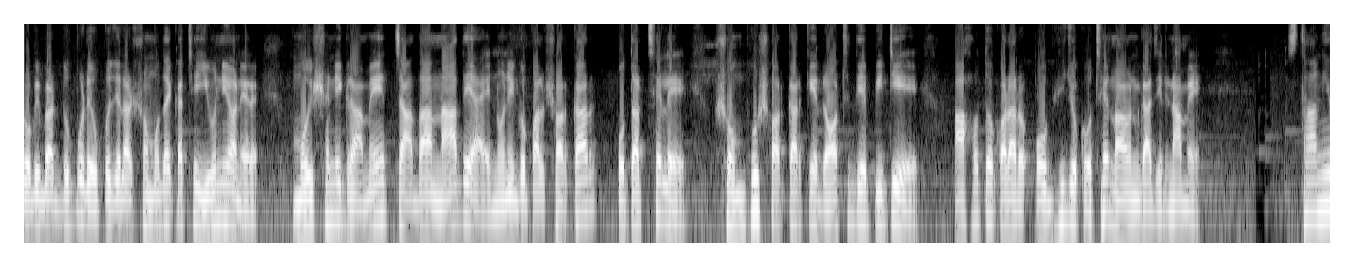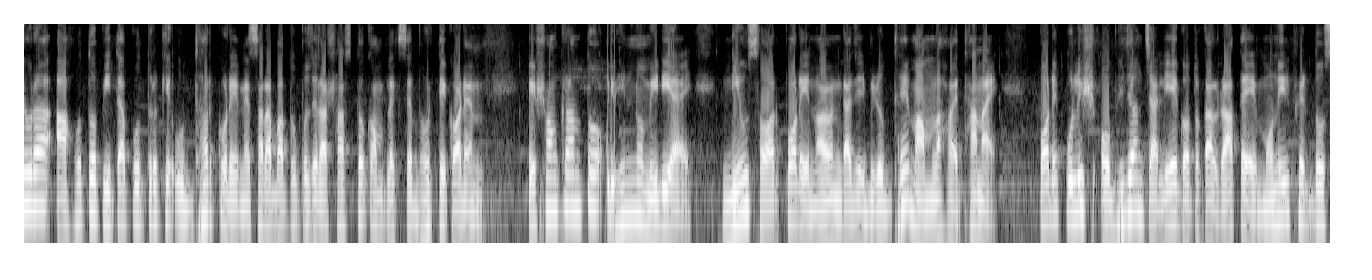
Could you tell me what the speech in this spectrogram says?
রবিবার দুপুরে উপজেলার সমুদায় কাছে ইউনিয়নের মৈশানী গ্রামে চাঁদা না দেয়ায় ননীগোপাল সরকার ও তার ছেলে শম্ভু সরকারকে রড দিয়ে পিটিয়ে আহত করার অভিযোগ ওঠে নয়ন গাজীর নামে। স্থানীয়রা আহত পিতা পুত্রকে উদ্ধার করে নেসারাবাদ উপজেলা স্বাস্থ্য কমপ্লেক্সে ভর্তি করেন। এ সংক্রান্ত বিভিন্ন মিডিয়ায় নিউজ হওয়ার পরে নয়ন গাজীর বিরুদ্ধে মামলা হয় থানায়। পরে পুলিশ অভিযান চালিয়ে গতকাল রাতে মনির ফেরদৌস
